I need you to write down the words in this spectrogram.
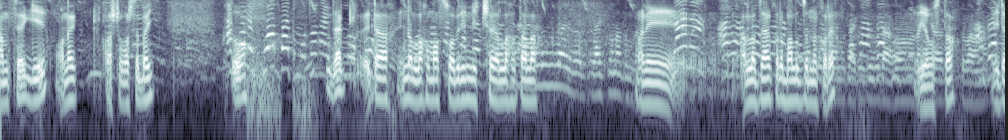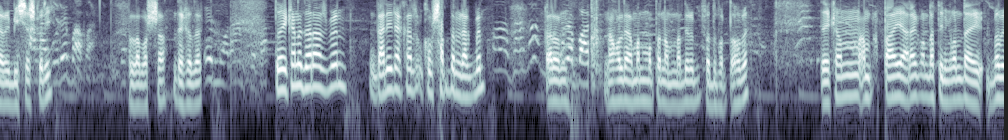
আনছে গিয়ে, অনেক কষ্ট করছে ভাই। তো যাক, এটা ইন্নআল্লাহ সবির নিশ্চয় আল্লাহ তালা মানে আল্লাহ যা করে ভালোর জন্য করে। এই অবস্থা, এটা আমি বিশ্বাস করি। আল্লাহ বর্ষা দেখা যাক। তো এখানে যারা আসবেন, গাড়ি রাখার খুব সাবধানে রাখবেন, কারণ না হলে আমার মতন আপনাদের বিপদে পড়তে হবে। তো এখন আমরা প্রায় আড়াই ঘণ্টা, তিন ঘণ্টা এভাবে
